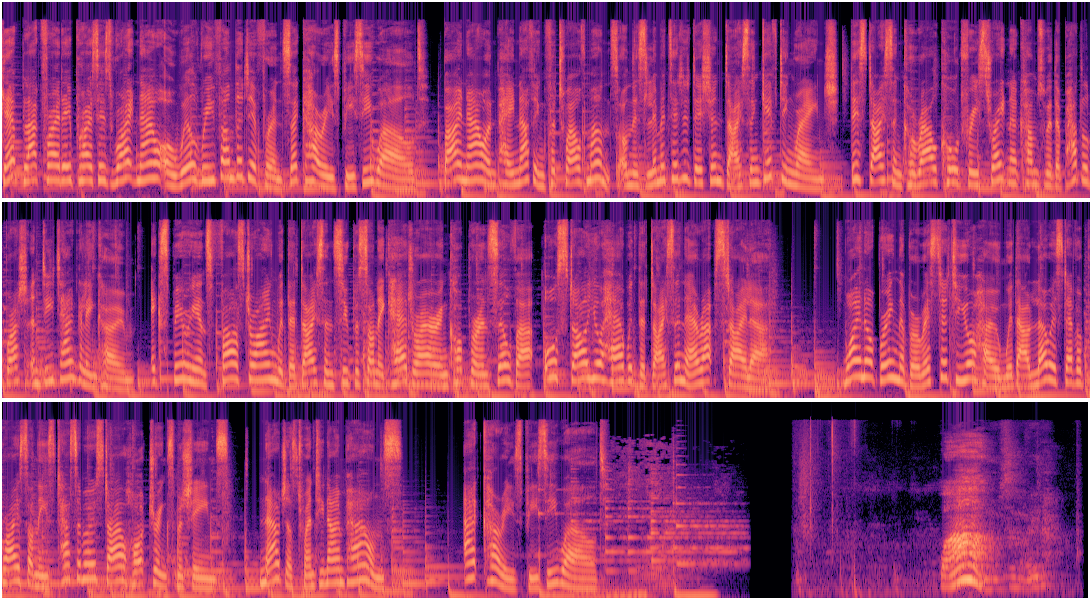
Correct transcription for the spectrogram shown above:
Get Black Friday prices right now or we'll refund the difference at Currys PC World. Buy now and pay nothing for 12 months on this limited edition Dyson gifting range. This Dyson Corrale cord-free straightener comes with a paddle brush and detangling comb. Experience fast drying with the Dyson Supersonic hairdryer in copper and silver or style your hair with the Dyson Airwrap Styler. Why not bring the barista to your home with our lowest ever price on these Tassimo style hot drinks machines? Now just £29. At Currys PC World. 와, 무슨 말이야?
